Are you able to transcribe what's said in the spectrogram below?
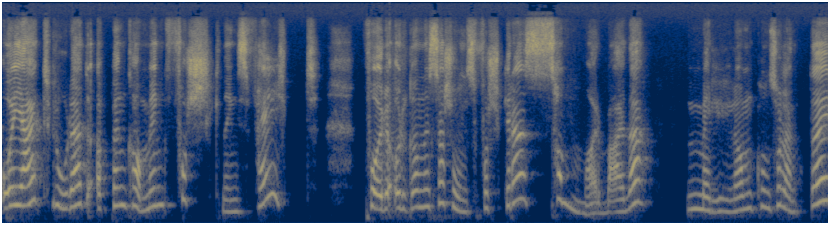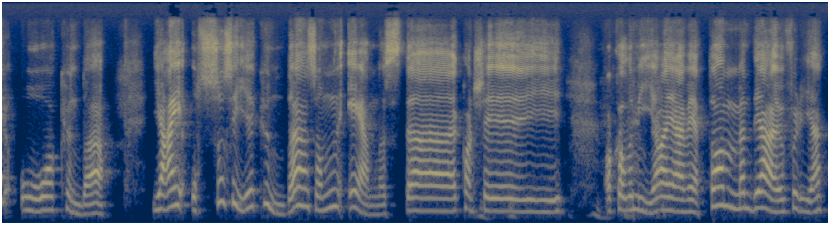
Og jeg tror det er et up and coming forskningsfelt for organisasjonsforskere. Samarbeide mellom konsulenter og kunde. Jeg også sier kunde som den eneste kanskje i akademia jeg vet om, men det er jo fordi jeg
